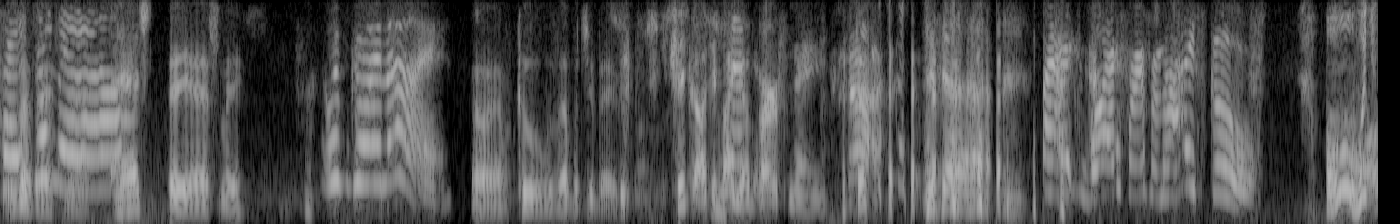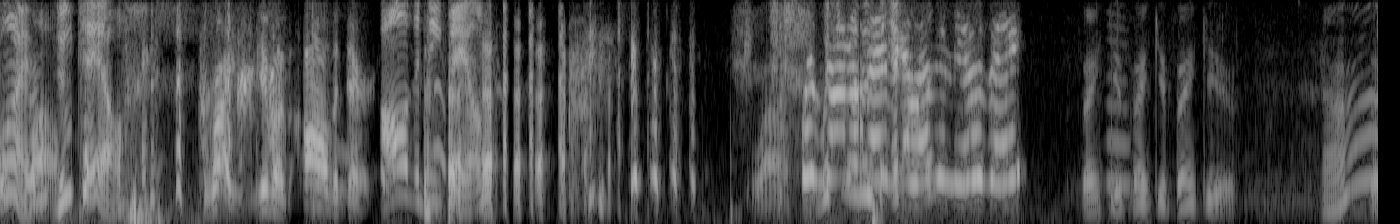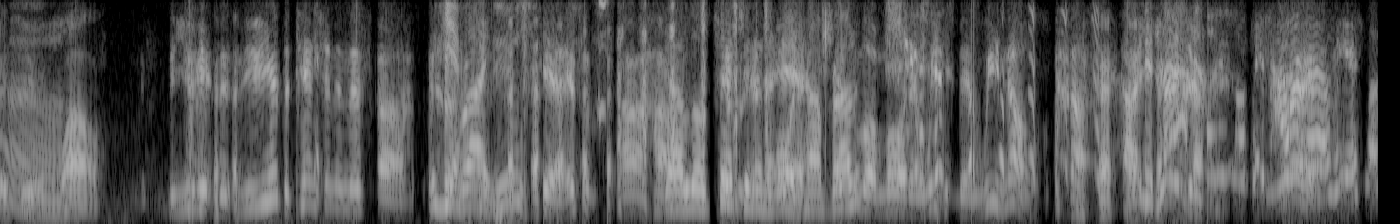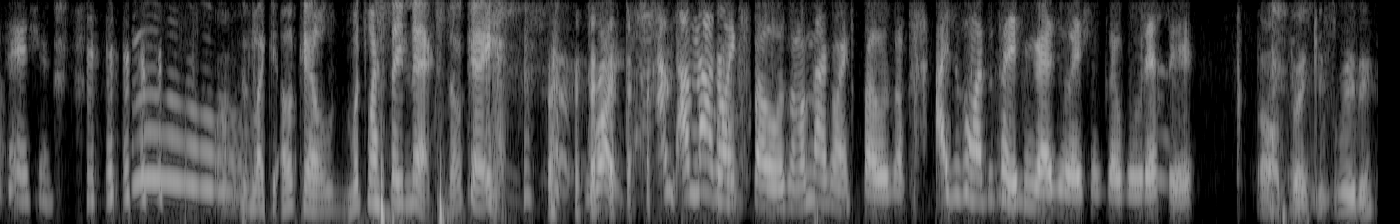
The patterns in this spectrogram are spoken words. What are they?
Hey, Janelle. Ash- hey, Ashley. What's going on? Oh, I'm cool. What's up with you, baby? She called you by your birth name. My ex-boyfriend from high school. Oh, which one? Wow. Do tell. right. Give us all the dirt. All the details. wow. What's Which going on, one is the baby? I love your music. Thank you, thank you, thank you. Ah. Thank you. Wow. Do you hear the, do you hear the tension in this? Uh, Yeah, Right. Yeah, it's a, uh-huh. Got a little tension it's in the more air, than- huh, brother? It's a little more than we than we know. How you doing? yeah. Oh, here's my pension. wow. It's like okay, what do I say next? Okay. right. I'm I'm not going to expose them. I'm not going to expose them. I just wanted to say congratulations, though, boo. That's it. Oh, thank you, sweetie.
